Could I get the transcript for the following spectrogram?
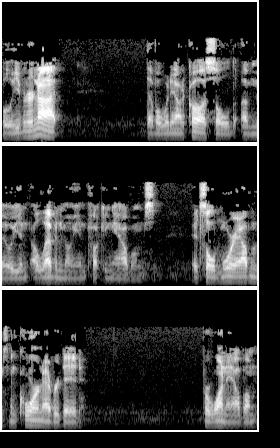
believe it or not, Devil Without a Cause sold a million, eleven million fucking albums. It sold more albums than Korn ever did for one album.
